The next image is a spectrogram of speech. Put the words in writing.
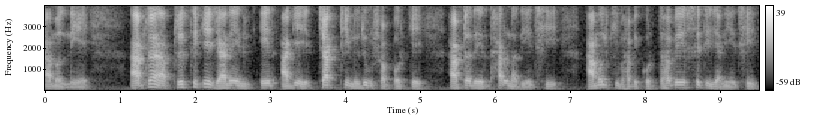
আমল নিয়ে। আপনারা প্রত্যেকেই জানেন, এর আগে চারটি নজুম সম্পর্কে আপনাদের ধারণা দিয়েছি। আমল কীভাবে করতে হবে সেটি জানিয়েছি।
